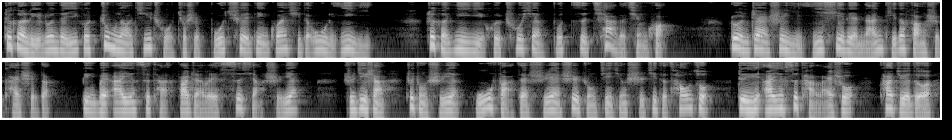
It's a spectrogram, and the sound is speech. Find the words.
这个理论的一个重要基础就是不确定关系的物理意义，这个意义会出现不自洽的情况。论战是以一系列难题的方式开始的，并被爱因斯坦发展为思想实验。实际上，这种实验无法在实验室中进行实际的操作。对于爱因斯坦来说，他觉得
